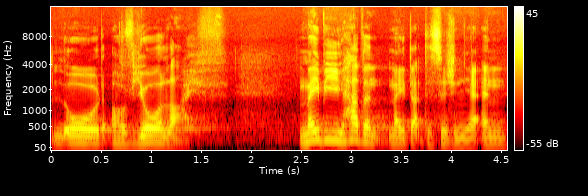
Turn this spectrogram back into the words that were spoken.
Lord of your life, maybe you haven't made that decision yet, and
